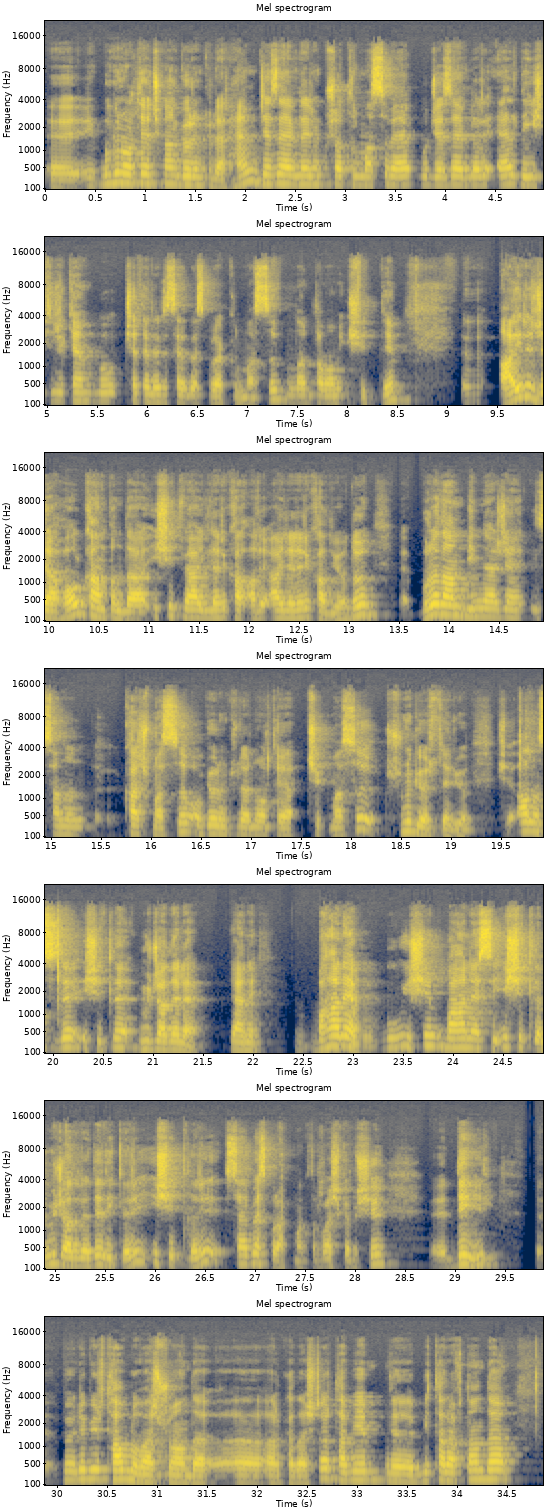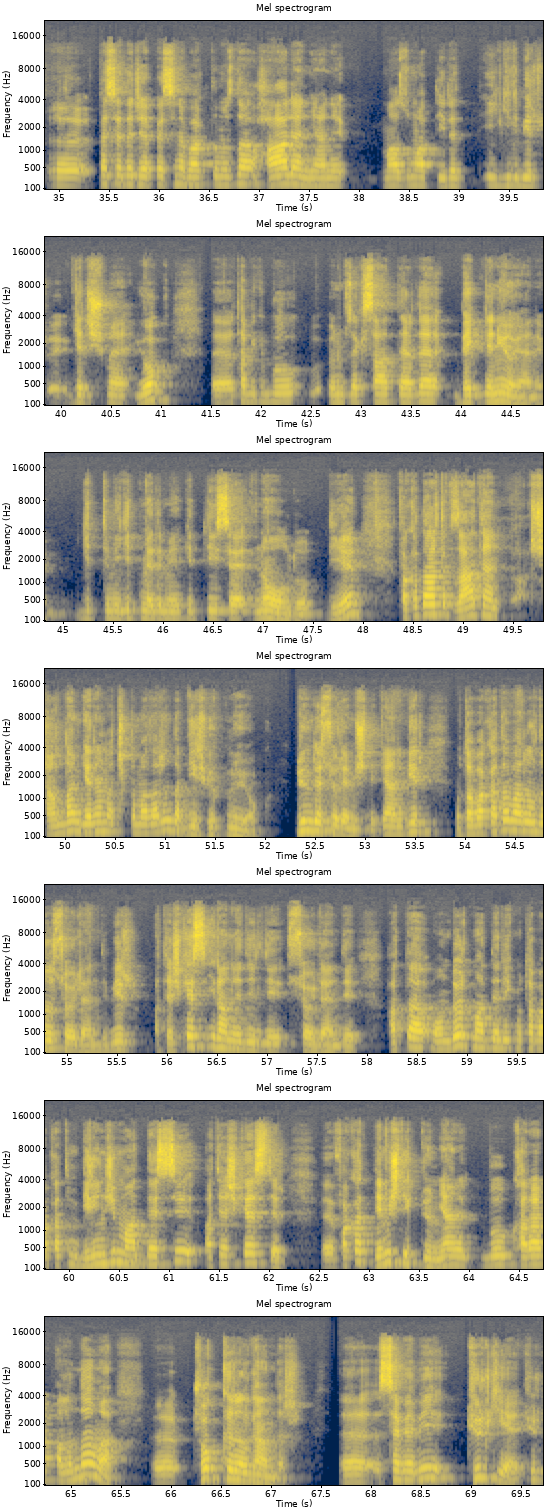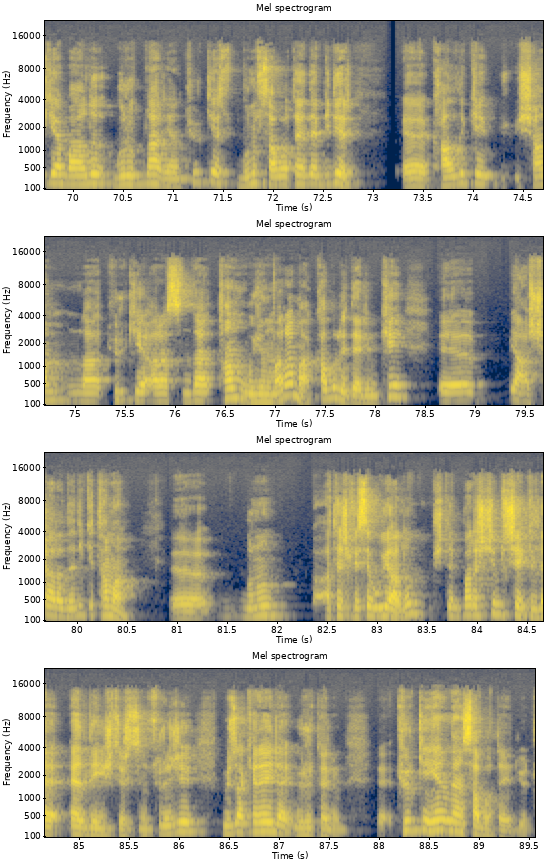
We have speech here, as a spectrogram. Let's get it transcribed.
Eee, bugün ortaya çıkan görüntüler hem cezaevlerinin kuşatılması ve bu cezaevleri el değiştirirken bu çeteleri serbest bırakılması bunların tamamı IŞİD'li. Eee, ayrıca Hol kampında IŞİD ve aileleri aileleri kalıyordu. Buradan binlerce insanın kaçması, o görüntülerin ortaya çıkması şunu gösteriyor. İşte alın size IŞİD'le mücadele. Yani bahane bu. Bu işin bahanesi IŞİD'le mücadele dedikleri IŞİD'lileri serbest bırakmaktır. Başka bir şey, eee, değil. Eee, böyle bir tablo var şu anda, aaa, arkadaşlar. Tabii, bir taraftan da, PSD cephesine baktığımızda hâlen yani Mazlum Abdi ile ilgili bir, gelişme yok. Tabii ki bu önümüzdeki saatlerde bekleniyor yani gitti mi, gitmedi mi, gittiyse ne oldu diye. Fakat artık zaten Şam'dan gelen açıklamaların da bir hükmü yok. Dün de söylemiştik. Yani bir mutabakata varıldığı söylendi. Bir ateşkes ilan edildiği söylendi. Hatta 14 maddelik mutabakatın 1. maddesi ateşkestir. Eee, fakat demiştik dün yani bu karar alındı ama, eee, çok kırılgandır. Eee, sebebi Türkiye, Türkiye'ye bağlı gruplar yani Türkiye bunu sabote edebilir. Eee, kaldı ki Şam'la Türkiye arasında tam uyum var ama kabul edelim ki, eee, ya Şar'a dedi ki tamam, eee, bunu ateşkese uyalım, işte barışçıl bir şekilde el değiştirsin, süreci müzakereyle yürütelim. Eee, Türkiye yeniden sabote ediyor.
